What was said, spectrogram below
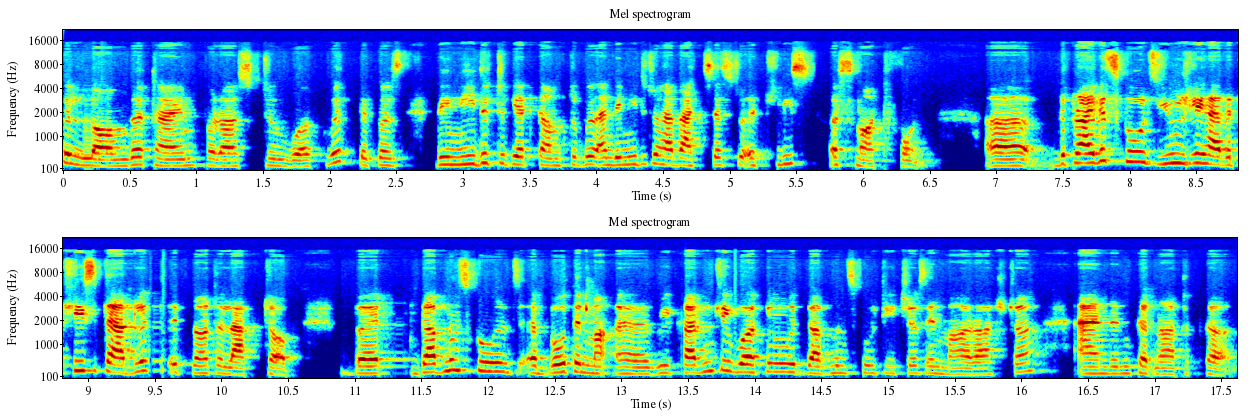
a longer time for us to work with because they needed to get comfortable and they needed to have access to at least a smartphone. Uh, the private schools usually have at least a tablet, if not a laptop. But government schools, uh, both in, uh, we're currently working with government school teachers in Maharashtra and in Karnataka,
